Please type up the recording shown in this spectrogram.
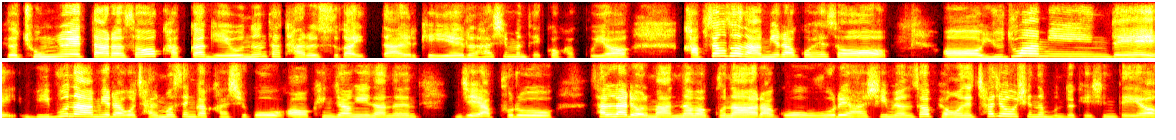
그래서 종류에 따라서 각각 예후는 다 다를 수가 있다. 이렇게 이해를 하시면 될 것 같고요. 갑상선암이라고 해서 어, 유두암인데 미분암이라고 잘못 생각하시고 어, 굉장히 나는 이제 앞으로 살 날이 얼마 안 남았구나라고 우울해하시면서 병원에 찾아오시는 분도 계신데요.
